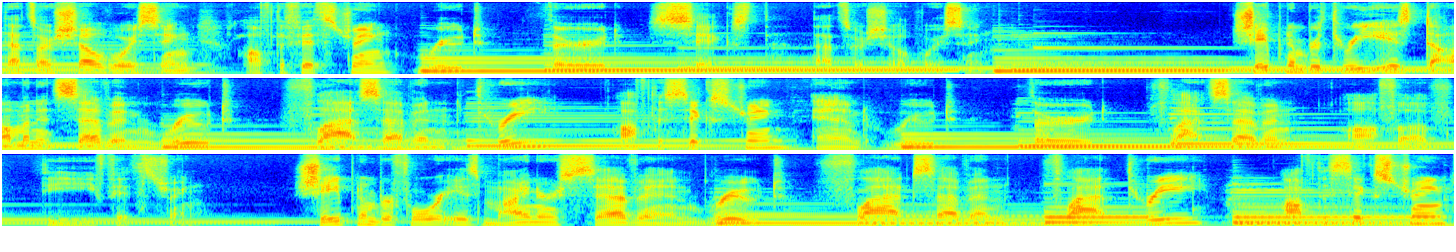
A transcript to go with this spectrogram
That's our shell voicing. Off the fifth string, root, third, sixth. That's our shell voicing. Shape number three is dominant seven, root, flat seven, three, off the sixth string, and root, third, flat seven, off of the fifth string. Shape number four is minor seven, root, flat seven, flat three, off the sixth string.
